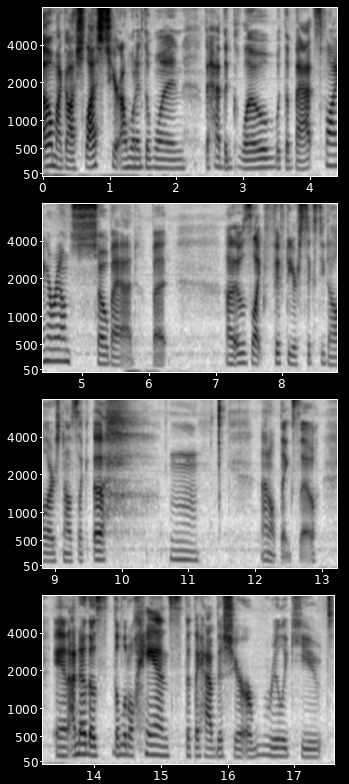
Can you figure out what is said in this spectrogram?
oh my gosh, last year I wanted the one that had the glow with the bats flying around so bad, but uh, it was like 50 or 60 dollars and I was like, ugh, mm, I don't think so. And I know those the little hands that they have this year are really cute.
